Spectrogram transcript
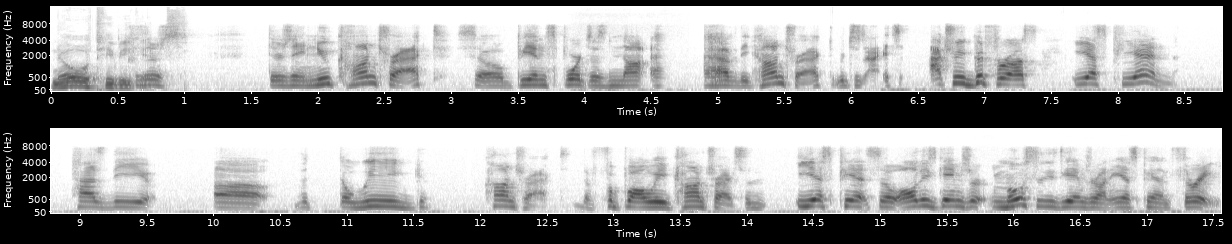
No TV games. There's there's a new contract, so beIN Sport does not have the contract, which is it's actually good for us. ESPN has the uh, the, the league contract, the football league contract. So ESPN. So all these games are most of these games are on ESPN three.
